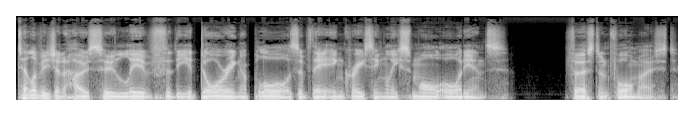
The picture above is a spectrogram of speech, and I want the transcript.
Television hosts who live for the adoring applause of their increasingly small audience, first and foremost.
